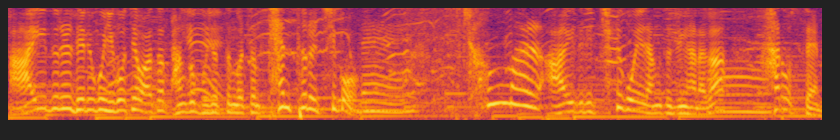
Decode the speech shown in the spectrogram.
아이들을 데리고 이곳에 와서 방금 보셨던 것처럼 텐트를 치고 네. 정말 아이들이 최고의 장소 중에 하나가 어. 하루샘.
